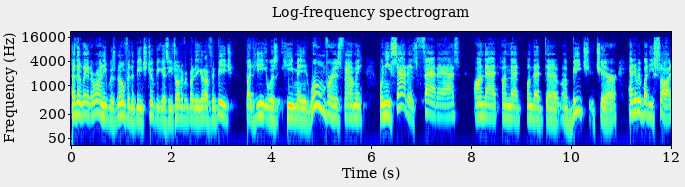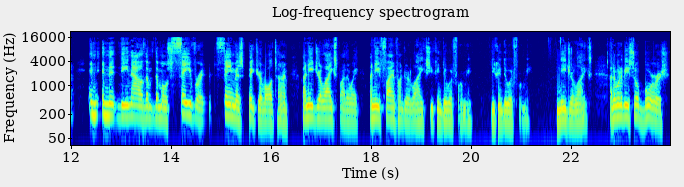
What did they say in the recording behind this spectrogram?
And then later on, he was known for the beach too because he told everybody to get off the beach. But he was he made room for his family when he sat his fat ass on that on that on that uh, uh beach chair, and everybody saw it. And, and the, the now the, the most favorite famous picture of all time. I need your likes, by the way. I need 500 likes. You can do it for me. You can do it for me. I need your likes. I don't want to be so boorish.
